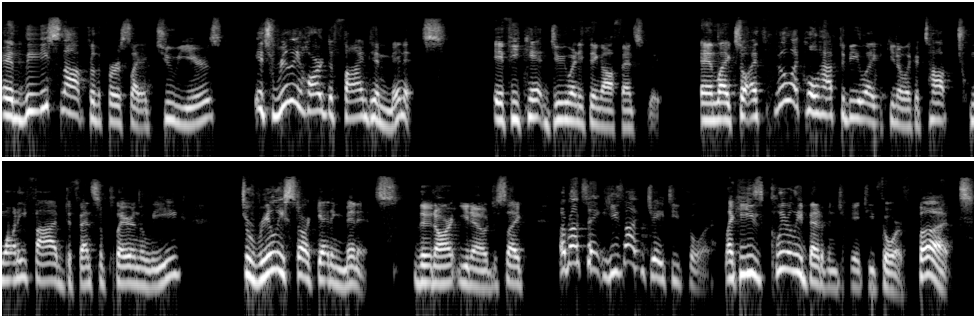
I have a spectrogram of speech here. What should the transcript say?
at least not for the first like two years. It's really hard to find him minutes if he can't do anything offensively. And like, so I feel like he'll have to be like, you know, like a top 25 defensive player in the league to really start getting minutes that aren't, you know, just like, I'm not saying he's not JT Thor. Like he's clearly better than JT Thor, but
